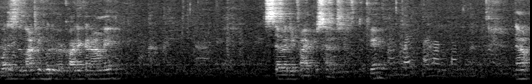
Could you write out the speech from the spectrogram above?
What is the likelihood of a cardiac anomaly? 75%. Okay? Now,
